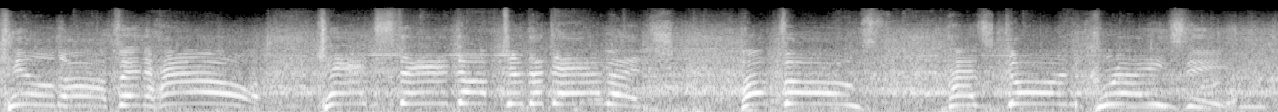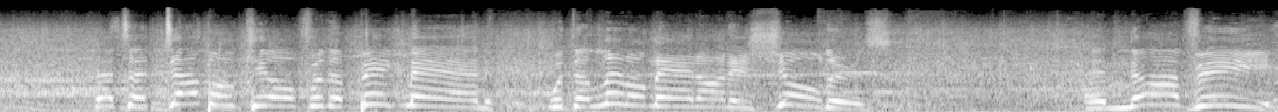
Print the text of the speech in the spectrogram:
killed off, and how can't crazy. That's a double kill for the big man with the little man on his shoulders. And Navi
